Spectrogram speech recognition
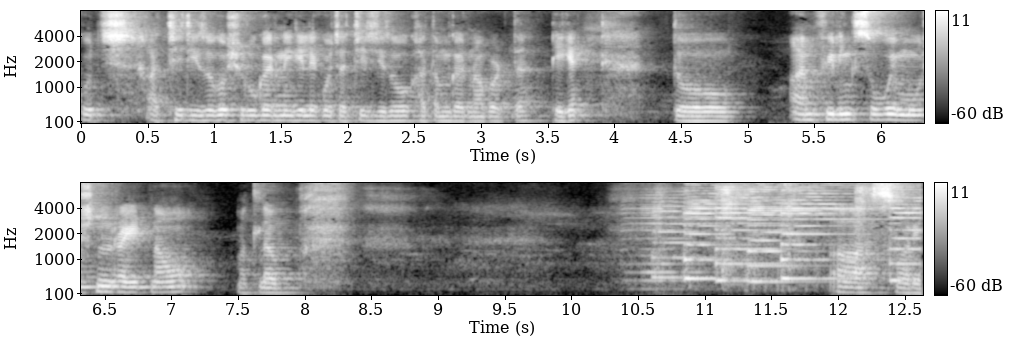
कुछ अच्छी चीज़ों को शुरू करने के लिए कुछ अच्छी चीज़ों को ख़त्म करना पड़ता है, ठीक है? तो I am feeling so emotional right now मतलब sorry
